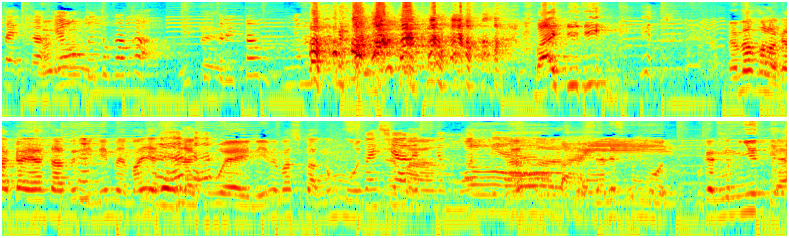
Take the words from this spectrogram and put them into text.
Kak. Yang waktu itu Kakak itu cerita nyemut. baik Memang kalau kakak yang satu ini memang ya sebelah gue ini memang suka ngemut. Spesialis emang. ngemut Oh. ya. Spesialis ngemut, bukan nge-mute ya,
